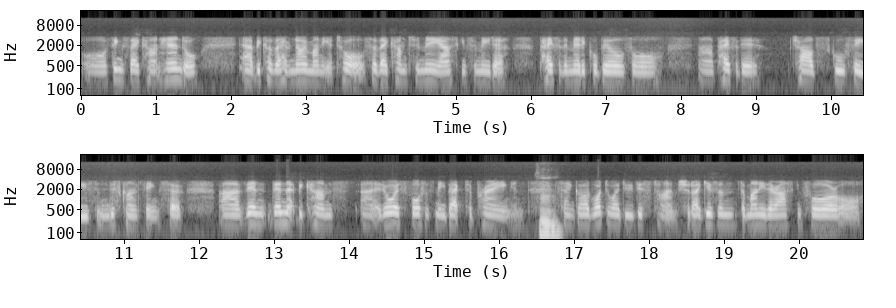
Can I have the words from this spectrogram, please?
or things they can't handle uh, because they have no money at all. So they come to me asking for me to pay for their medical bills or uh, pay for their child's school fees and this kind of thing. So uh, then, then that becomes. Uh, it always forces me back to praying and saying, God, what do I do this time? Should I give them the money they're asking for, or,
